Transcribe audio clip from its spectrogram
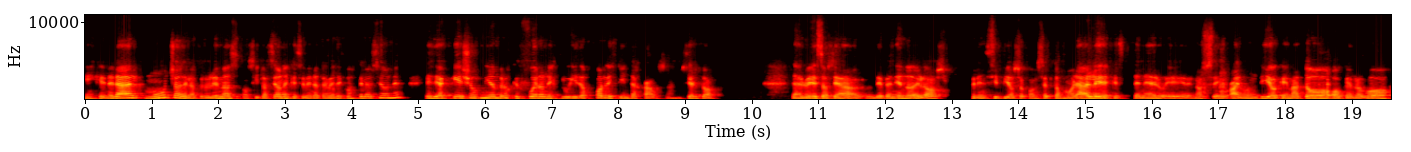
En general, muchos de los problemas o situaciones que se ven a través de constelaciones es de aquellos miembros que fueron excluidos por distintas causas, ¿no es cierto? Tal vez, o sea, dependiendo de los principios o conceptos morales, que es tener, eh, no sé, algún tío que mató o que robó,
